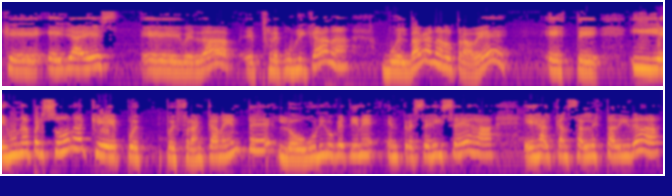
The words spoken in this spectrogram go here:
que ella es, eh, ¿verdad?, eh, republicana, vuelva a ganar otra vez este y es una persona que pues pues francamente lo único que tiene entre ceja y ceja es alcanzar la estadidad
